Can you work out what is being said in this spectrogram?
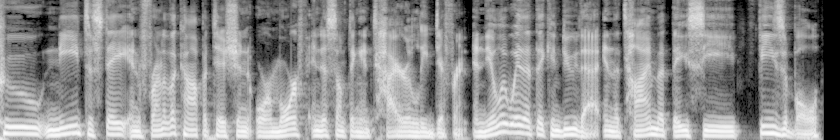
who need to stay in front of the competition or morph into something entirely different. And the only way that they can do that in the time that they see feasible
